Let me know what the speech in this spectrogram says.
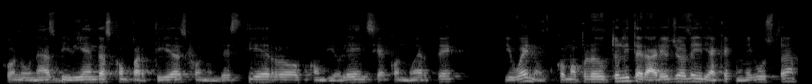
con unas viviendas compartidas, con un destierro, con violencia, con muerte, y bueno, como producto literario yo le diría que me gusta,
